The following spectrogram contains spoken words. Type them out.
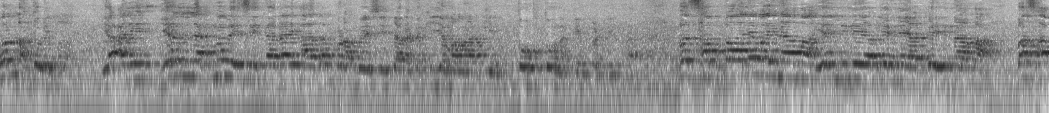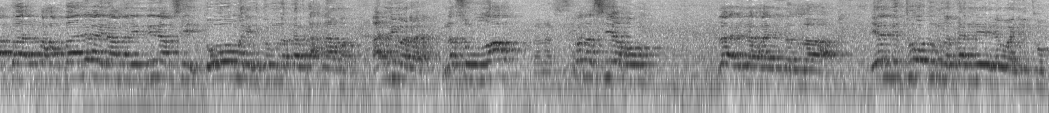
والله تريد يعني يلك ما بيسيتانا آدم برا بيسيتانا كي يمرنا كي توه توه نكيم بدينا بس هبالي ويناما يلي ني يبلي ني يبلي ناما بس هبالي هبالي ويناما إني نفسي. تو مري دمنا تردحنا ما. أني مرة. نسوا الله ونسيهم. لا إله إلا الله. يلي تو دمنا تنيه ويتوب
